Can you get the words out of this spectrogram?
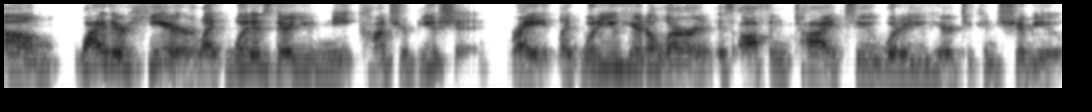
um, why they're here. Like what is their unique contribution right? Like what are you here to learn is often tied to what are you here to contribute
